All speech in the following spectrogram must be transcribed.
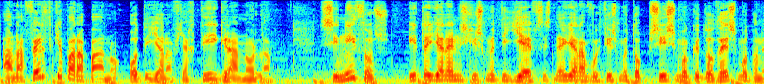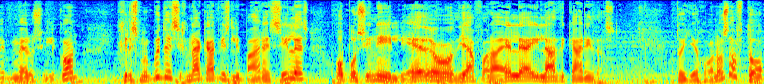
Αναφέρθηκε παραπάνω ότι για να φτιαχτεί η γκρανόλα, συνήθως είτε για να ενισχύσουμε τη γεύση είτε για να βοηθήσουμε το ψήσιμο και το δέσιμο των επιμέρους υλικών, χρησιμοποιούνται συχνά κάποιες λιπαρές ύλες όπως είναι η ηλιέδεο, διάφορα έλαια ή λάδι καρύδας. Το γεγονός αυτό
